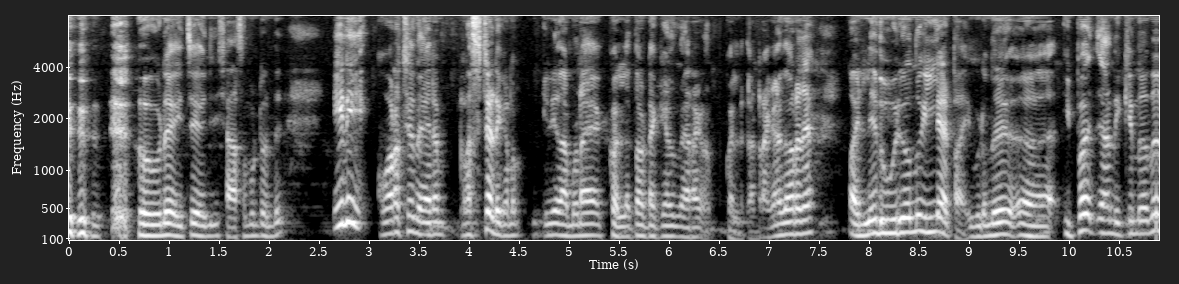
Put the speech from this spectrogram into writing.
ഊണ് കഴിച്ചു കഴിഞ്ഞ് ശ്വാസമുട്ടുണ്ട്. ഇനി കുറച്ച് നേരം റെസ്റ്റ് എടുക്കണം. ഇനി നമ്മുടെ കൊല്ലത്തോട്ടൊക്കെ ഒന്ന് ഇറങ്ങണം. കൊല്ലത്തോട്ടൊക്കെ എന്ന് പറഞ്ഞാൽ വലിയ ദൂരമൊന്നും ഇല്ല കേട്ടോ. ഇവിടുന്ന് ഇപ്പൊ ഞാൻ നിൽക്കുന്നത്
